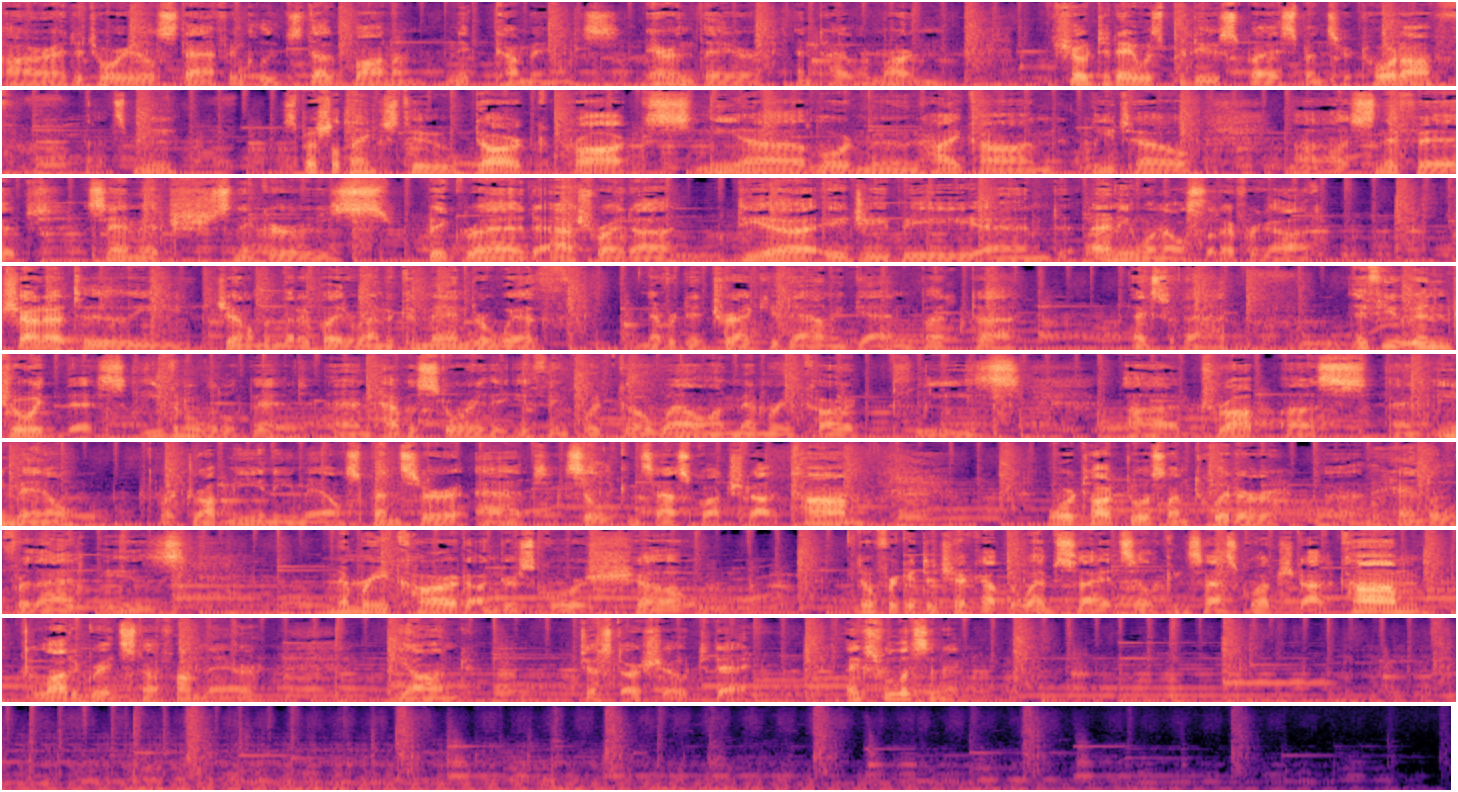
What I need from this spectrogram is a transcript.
Our editorial staff includes Doug Bonham, Nick Cummings, Aaron Thayer, and Tyler Martin. Show today was produced by Spencer Tordoff. That's me. Special thanks to Dark, Prox, Nia, Lord Moon, Hycon, Leto, uh, Sniffit, Samich, Snickers, Big Red, Ashrita, Dia, AGB, and anyone else that I forgot. Shout out to the gentleman that I played around a commander with. Never did track you down again, but uh, thanks for that. If you enjoyed this even a little bit and have a story that you think would go well on Memory Card, please uh, drop us an email or drop me an email, spencer at siliconsasquatch.com, or talk to us on Twitter. Uh, the handle for that is memorycard underscore show. Don't forget to check out the website, siliconsasquatch.com. A lot of great stuff on there beyond just our show today. Thanks for listening.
